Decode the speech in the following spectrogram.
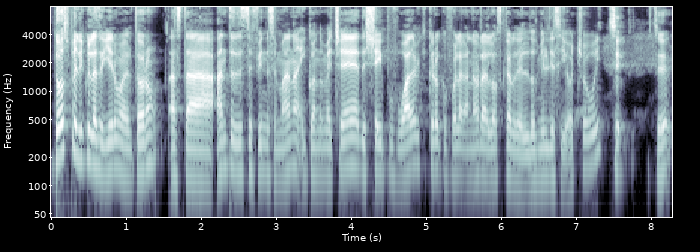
dos películas de Guillermo del Toro hasta antes de este fin de semana. Y cuando me eché The Shape of Water, que creo que fue la ganadora del Oscar del 2018, güey. Sí. Sí.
